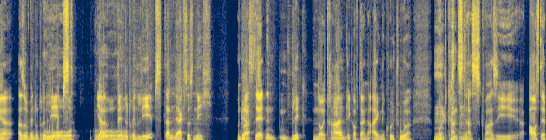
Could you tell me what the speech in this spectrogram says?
Ja, also wenn du drin oh. lebst, ja, wenn du drin lebst, dann merkst du es nicht. Und du ja. hast selten einen Blick, einen neutralen Blick auf deine eigene Kultur und kannst das quasi aus der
